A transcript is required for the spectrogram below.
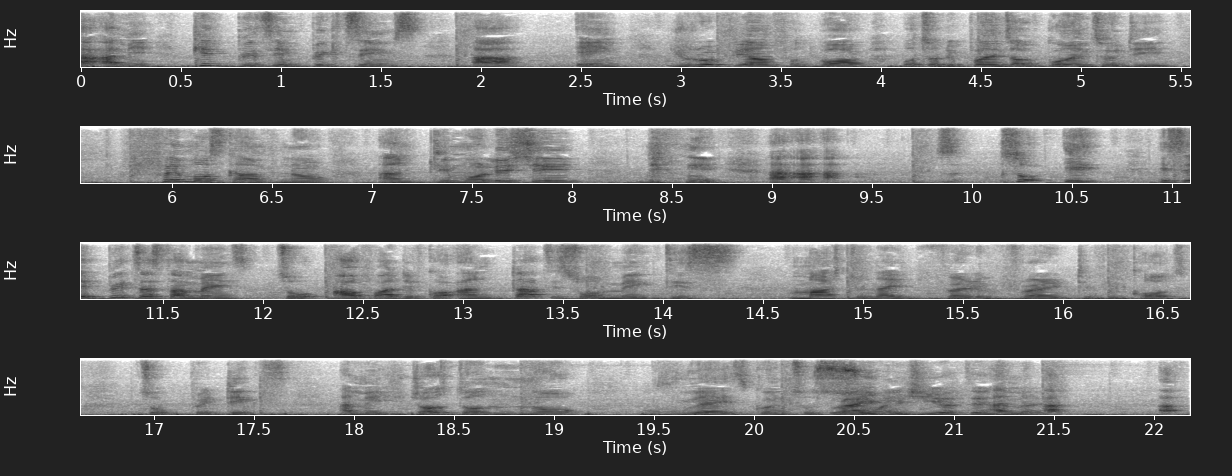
uh, I mean, keep beating big teams uh, in European football, but to the point of going to the famous Camp Nou and demolishing the. uh, uh, uh, so- so it, it's a big testament to how far they've gone, and that is what makes this match tonight very, very difficult to predict. I mean, you just don't know where it's going to Where are you swing. pitching your tent I mean. I, I,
